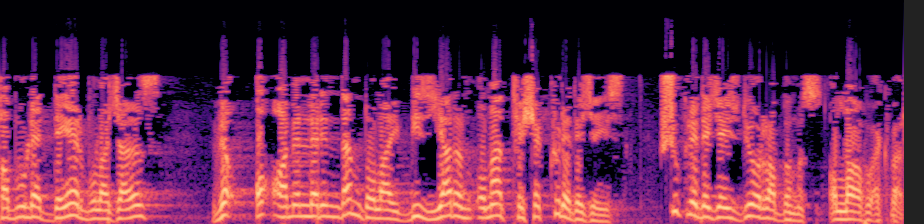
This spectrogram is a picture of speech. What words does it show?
kabule değer bulacağız ve o amellerinden dolayı biz yarın ona teşekkür edeceğiz. Şükredeceğiz diyor Rabbimiz. Allahu Ekber.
